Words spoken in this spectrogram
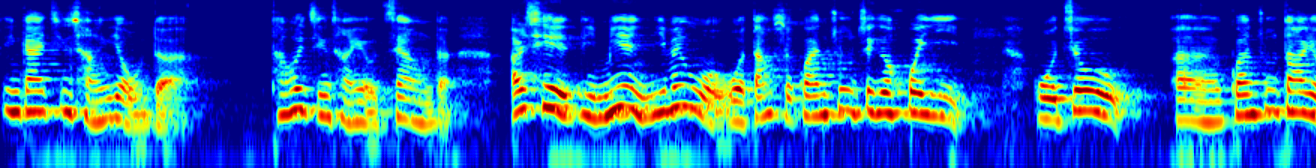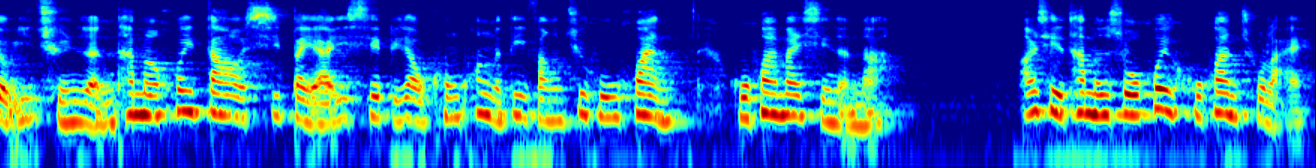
应该经常有的，他会经常有这样的，而且里面因为我我当时关注这个会议，我就。呃，关注到有一群人，他们会到西北啊一些比较空旷的地方去呼唤呼唤外星人呐，而且他们说会呼唤出来，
